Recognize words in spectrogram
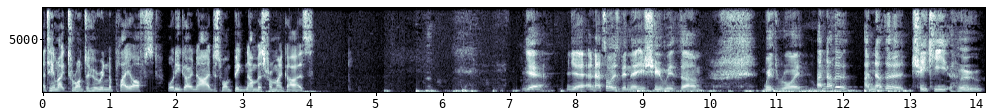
a team like Toronto who are in the playoffs, or do you go, nah, I just want big numbers from my guys? Yeah, yeah, and that's always been the issue with um, with Roy. Another another cheeky who,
